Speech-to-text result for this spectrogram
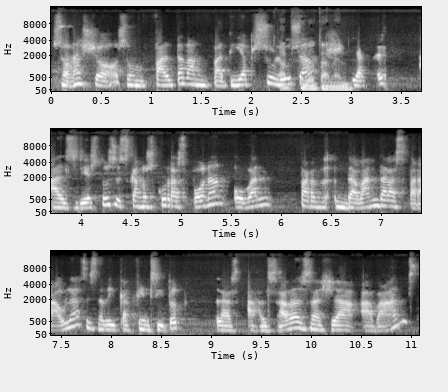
són això, són falta d'empatia absoluta. Absolutament. I després, els gestos és que no es corresponen o van per davant de les paraules, és a dir, que fins i tot les, els ha d'assajar abans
